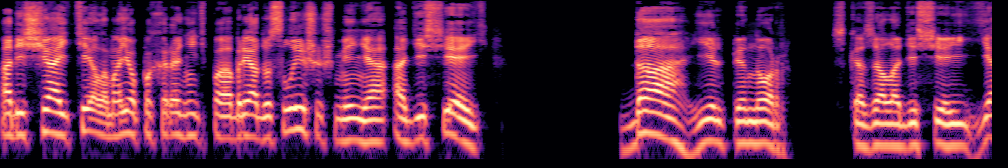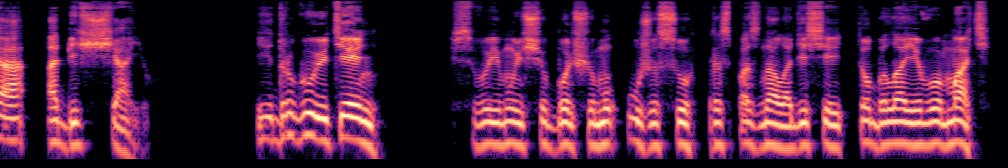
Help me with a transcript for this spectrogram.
Обещай тело мое похоронить по обряду. Слышишь меня, Одиссей? Да, Ельпинор, сказал Одиссей, я обещаю. И другую тень К своему еще большему ужасу распознал Одиссей, то была его мать,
